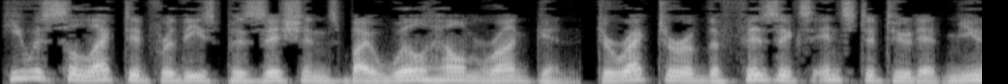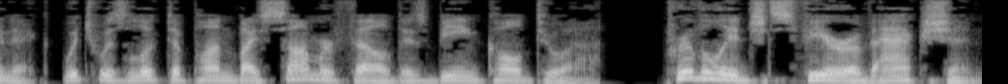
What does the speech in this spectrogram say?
He was selected for these positions by Wilhelm Röntgen, director of the Physics Institute at Munich, which was looked upon by Sommerfeld as being called to a «privileged sphere of action».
